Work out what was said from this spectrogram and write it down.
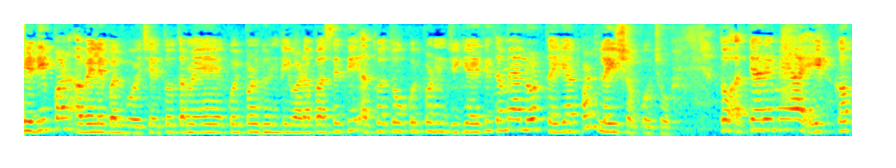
રેડી પણ અવેલેબલ હોય છે, તો તમે કોઈ પણ ઘંટીવાળા પાસેથી અથવા તો કોઈ પણ જગ્યાએથી તમે આ લોટ તૈયાર પણ લઈ શકો છો. તો અત્યારે મેં આ એક કપ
